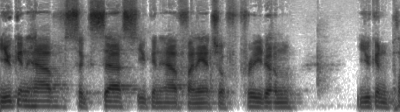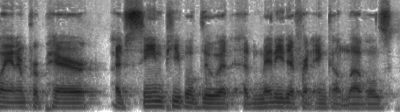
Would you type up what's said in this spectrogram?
you can have success, you can have financial freedom, you can plan and prepare. I've seen people do it at many different income levels.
